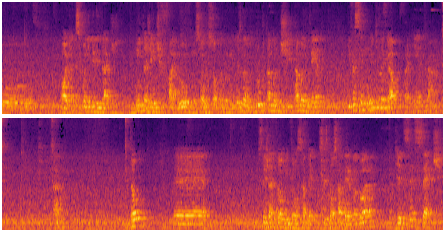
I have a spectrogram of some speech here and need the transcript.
O, olha, a disponibilidade, muita gente falhou, começou a só para 2002, não, o grupo está tá mantendo e vai ser muito legal para quem entrar. Tá? Então, é, vocês já estão então sabendo, vocês estão sabendo agora, dia 17.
